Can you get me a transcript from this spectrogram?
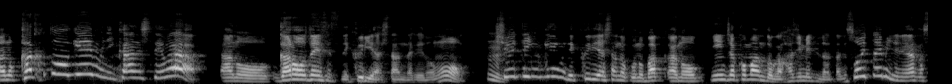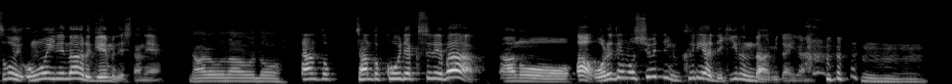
あの、格闘ゲームに関しては、あの、画廊伝説でクリアしたんだけども、うんシューティングゲームでクリアしたのはこのバあの、忍者コマンドが初めてだったんで、そういった意味でね、なんかすごい思い入れのあるゲームでしたね。なるほど、なるほど。ちゃんと、ちゃんと攻略すれば、あのあ、俺でもシューティングクリアできるんだ、みたいな。うんうんうん。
